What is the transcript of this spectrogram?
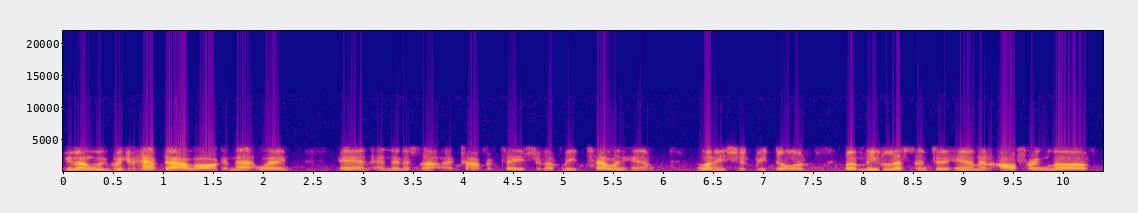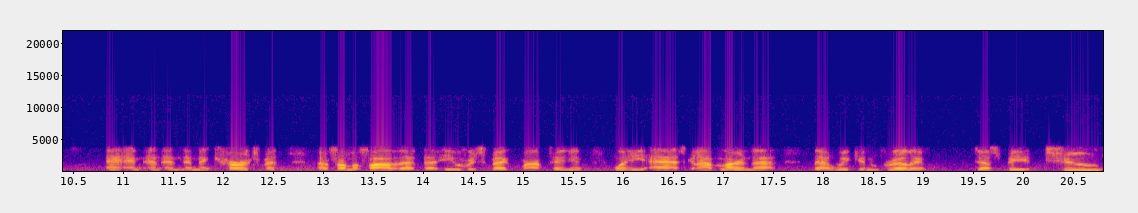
you know, we we can have dialogue in that way, and and then it's not a confrontation of me telling him what he should be doing, but me listening to him and offering love and and, and, and encouragement uh, from a father that, that he would respect my opinion when he asks. And I've learned that that we can really just be too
